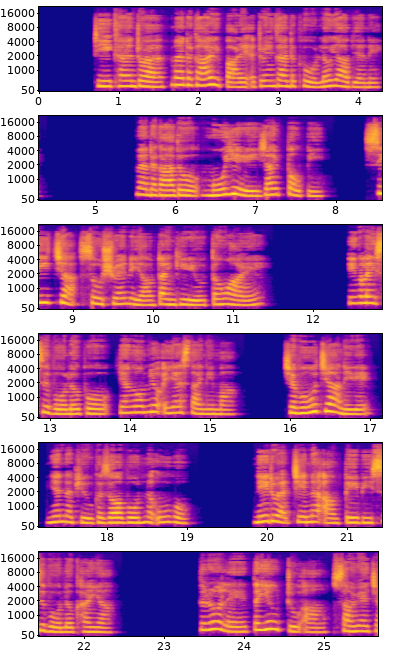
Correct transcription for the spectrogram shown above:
။ဒီအခန်းအတွက်မှန်တကားတွေပါတဲ့အတွင်းခန်းတစ်ခုလောက်ရပြန်တယ်။မှန်တကားတို့မိုးရေတွေရိုက်ပုတ်ပြီးစီးကျဆူရွှဲနေအောင်တိုင်ကြီးတွေကိုတုံးရတယ်။အင်္ဂလိပ်စစ်ဘိုလ်လို့ဖို့ရန်ကုန်မြို့အရက်ဆိုင်တွေမှာရဘိုးကျနေတဲ့ မျက်နှာဖြူကစောဘိုးနှစ်ဦးကို နေ့တွက်ကျေနပ်အောင်ပေးပြီးစစ်ဘိုလ်လုပ်ခိုင်းရသူတို့လည်းတရုတ်တူအောင်ဆောင်ရွက်ကြ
